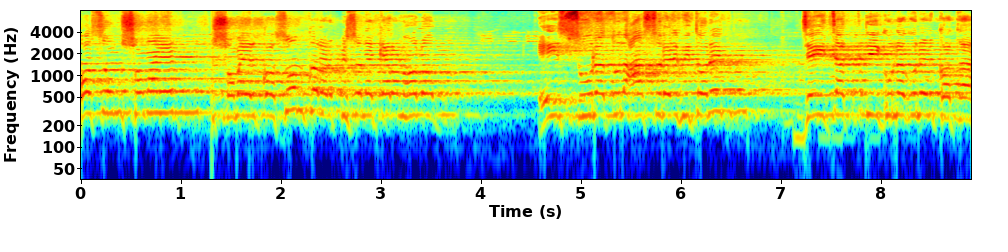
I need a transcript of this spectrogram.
কসম সময়ের সময়ের কসম করার পিছনে কারণ হলো এই সূরাতুল আসরের ভিতরে যেই চারটি গুণাগুণের কথা,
